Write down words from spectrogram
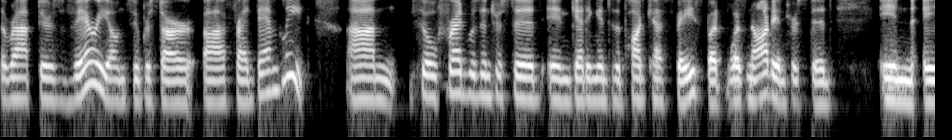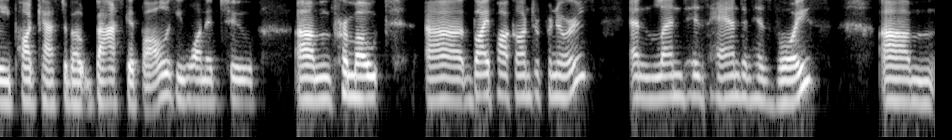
the Raptors' very own superstar, uh, Fred VanVleet. Um, so, Fred was interested in getting into the podcast space, but was not interested in a podcast about basketball. He wanted to um, promote uh, BIPOC entrepreneurs and lend his hand and his voice um,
